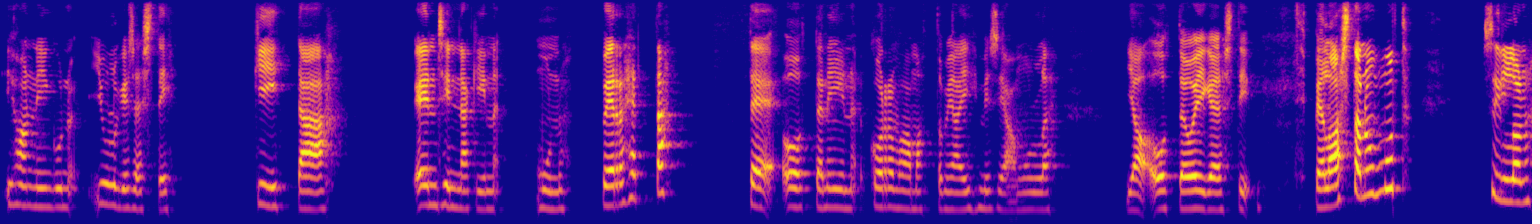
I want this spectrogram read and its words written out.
ihan niin kuin julkisesti kiittää ensinnäkin mun perhettä. Te ootte niin korvaamattomia ihmisiä mulle ja ootte oikeasti pelastanut mut silloin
